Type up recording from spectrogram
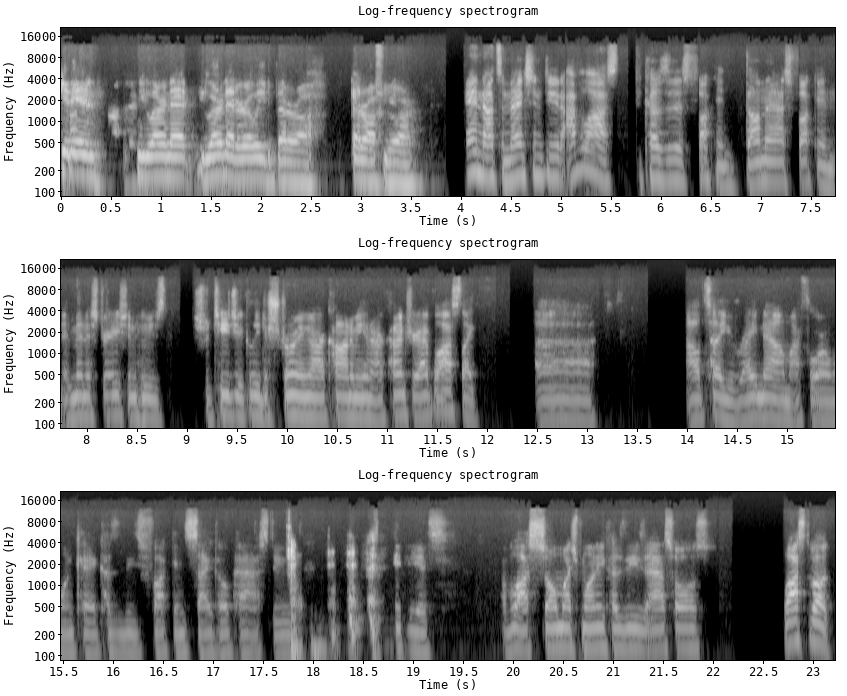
Get in. You learn that. You learn that early. The better off. Better off you are. And not to mention, dude, I've lost because of this fucking dumbass fucking administration who's strategically destroying our economy and our country. I've lost like, uh, I'll tell you right now, my 401k because of these fucking psychopaths, dude. Idiots. I've lost so much money because of these assholes. Lost about,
